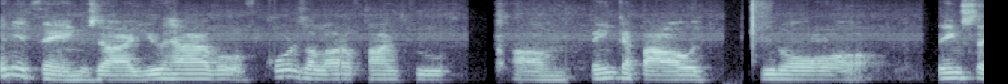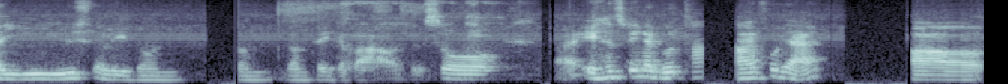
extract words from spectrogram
many things. Uh, you have, of course, a lot of time to um, think about, you know, things that you usually don't don't, don't think about. So uh, it has been a good time for that. Uh,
